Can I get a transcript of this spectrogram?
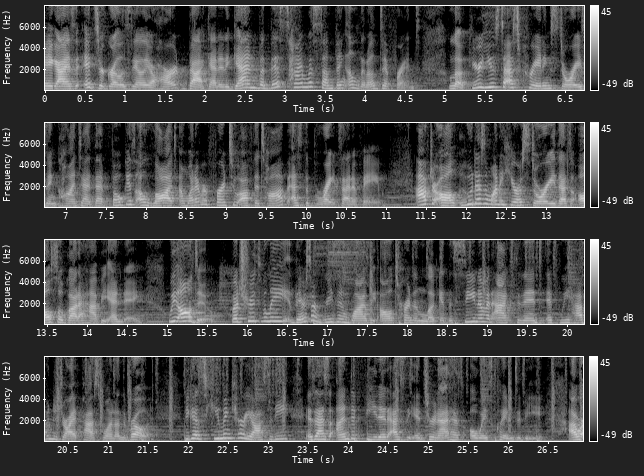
Hey guys, it's your girl Azalea Hart back at it again, but this time with something a little different. Look, you're used to us creating stories and content that focus a lot on what I refer to off the top as the bright side of fame. After all, who doesn't want to hear a story that's also got a happy ending? We all do. But truthfully, there's a reason why we all turn and look at the scene of an accident if we happen to drive past one on the road. Because human curiosity is as undefeated as the internet has always claimed to be. Our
